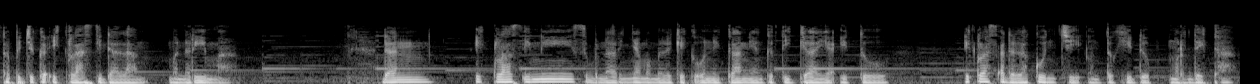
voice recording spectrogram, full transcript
tapi juga ikhlas di dalam menerima. Dan ikhlas ini sebenarnya memiliki keunikan yang ketiga yaitu ikhlas adalah kunci untuk hidup merdeka.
